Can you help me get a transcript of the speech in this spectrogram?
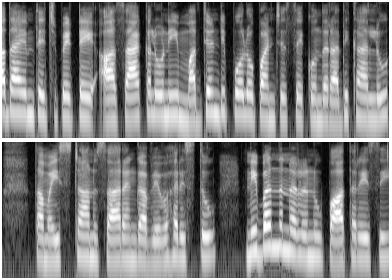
ఆదాయం తెచ్చిపెట్టే ఆ శాఖలోని మద్యం డిపోలో పనిచేసే కొందరు అధికారులు తమ ఇష్టానుసారంగా వ్యవహరిస్తూ నిబంధనలను పాతరేసి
